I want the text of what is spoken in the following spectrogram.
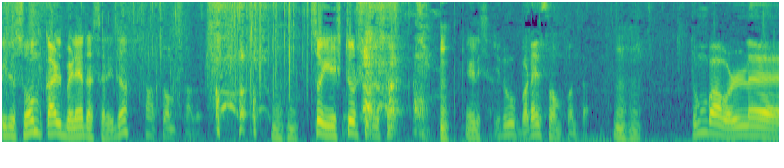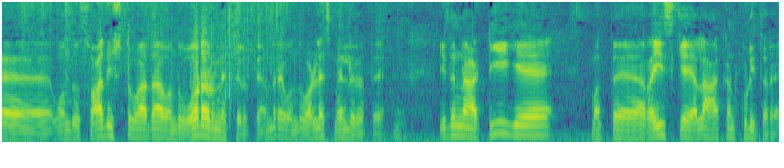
ಇದು ಸೋಂಪು ಕಾಳು ಬೆಳೆಯದ ಸರ್ ಇದು? ಹಾಂ ಸೋಂಪು ಕಾಳು. ಸೊ ಎಷ್ಟು ವರ್ಷ ಸರ್? ಹೇಳಿ ಸರ್. ಇದು ಬಡೆ ಸೋಂಪು ಅಂತ. ತುಂಬಾ ಒಳ್ಳೆ ಒಂದು ಸ್ವಾದಿಷ್ಟವಾದ ಒಂದು ಓಡರ್ನೆಸ್ ಇರುತ್ತೆ. ಅಂದ್ರೆ ಒಂದು ಒಳ್ಳೆ ಸ್ಮೆಲ್ ಇರುತ್ತೆ. ಇದನ್ನ ಟೀಗೆ ಮತ್ತೆ ರೈಸ್ಗೆ ಎಲ್ಲ ಹಾಕೊಂಡು ಕುಡಿತಾರೆ.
